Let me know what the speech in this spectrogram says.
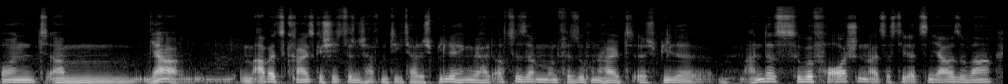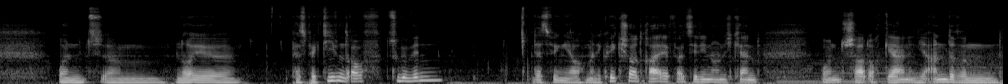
Und ähm, ja, im Arbeitskreis Geschichtswissenschaften und digitale Spiele hängen wir halt auch zusammen und versuchen halt äh, Spiele anders zu beforschen, als es die letzten Jahre so war. Und ähm, neue Perspektiven drauf zu gewinnen. Deswegen ja auch meine Quickshot-Reihe, falls ihr die noch nicht kennt. Und schaut auch gerne in die anderen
